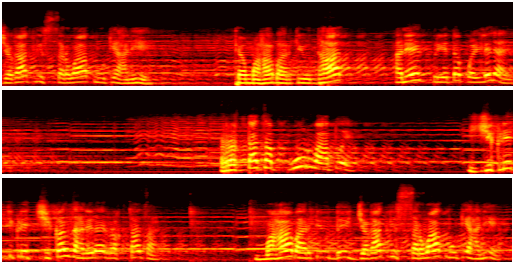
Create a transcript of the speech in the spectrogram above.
जगातली सर्वात मोठी हानी आहे. त्या महाभारती युद्धात अनेक प्रियत पडलेले आहेत. रक्ताचा पूर वाहतोय. जिकडे तिकडे चिखल झालेला आहे रक्ताचा. महाभारती युद्ध ही जगातली सर्वात मोठी हानी आहे.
